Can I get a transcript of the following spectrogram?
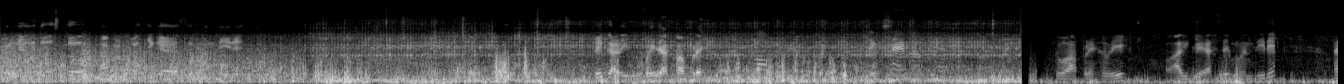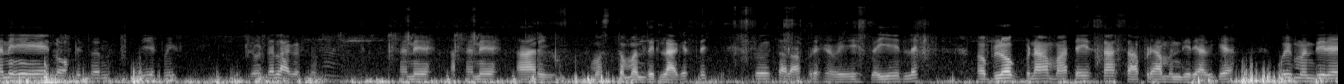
ફાઇનલી દોસ્તો આપણે પહોંચી ગયા છે મંદિરે કઈ ગાડી ભાઈ રાખો આપણે. તો આપણે હવે આવી ગયા છે મંદિરે. અને લોકેશન એક ભાઈ જોરદાર લાગે છે. અને અને આ રહ્યું. મસ્ત મંદિર લાગે છે. તો ચાલો આપણે હવે જઈએ એટલે. બ્લોગ બનાવવા માટે સાસ આપણે આ મંદિરે આવી ગયા. કોઈ મંદિરે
